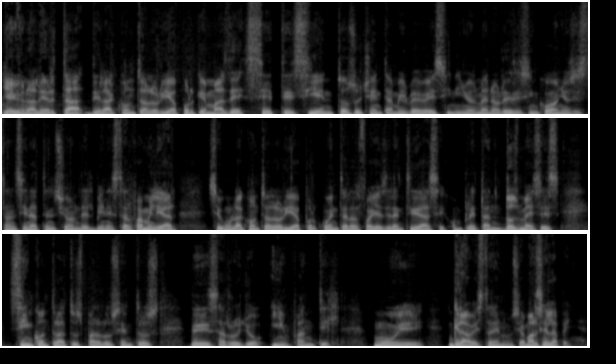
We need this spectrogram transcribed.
Y hay una alerta de la Contraloría porque más de 780 mil bebés y niños menores de 5 años están sin atención del bienestar familiar. Según la Contraloría, por cuenta de las fallas de la entidad, se completan dos meses sin contratos para los centros de desarrollo infantil. Muy grave esta denuncia. Marcela Peña.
